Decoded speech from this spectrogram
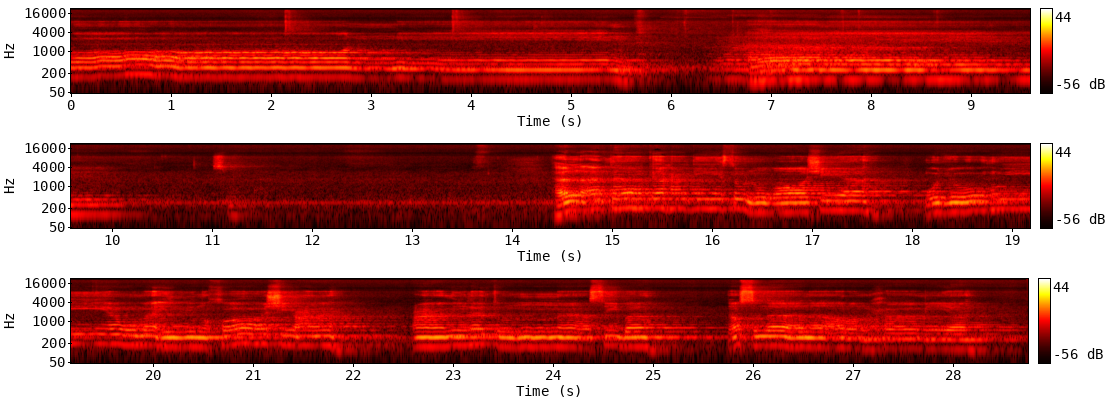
آمين. هل أتاك حديث الغاشية؟ وجوه يومئذ خاشعة عاملة ناصبة تصلى نارا حامية.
